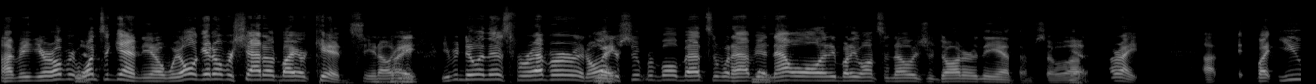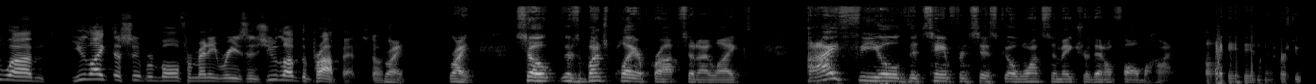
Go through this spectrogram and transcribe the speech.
I mean, you're over Yeah. once again. You know, we all get overshadowed by our kids. You know, you, Right. you've been doing this forever, and all Right. your Super Bowl bets and what have you. Right. Now, all anybody wants to know is your daughter and the anthem. So, uh, Yeah. all right. Uh, but you, um, you like the Super Bowl for many reasons. You love the prop bets, don't you? Right. Right. So there's a bunch of player props that I like. I feel that San Francisco wants to make sure they don't fall behind in the first two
